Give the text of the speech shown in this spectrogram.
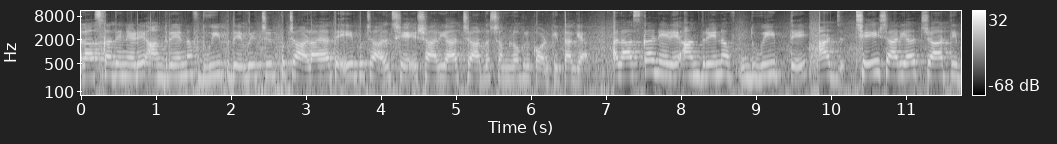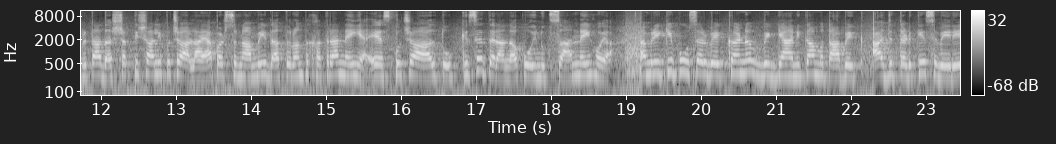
ਅਲਾਸਕਾ ਦੇ ਨੇੜੇ ਆਂਦਰੇਨਫ ਦਵੀਪ ਦੇ ਵਿੱਚ ਭੂਚਾਲ ਆਇਆ ਤੇ ਇਹ ਭੂਚਾਲ 6.4 ਦਸ਼ਮਲਵ ਰਿਕਾਰਡ ਕੀਤਾ ਗਿਆ। ਅਲਾਸਕਾ ਨੇੜੇ ਆਂਦਰੇਨਫ ਦਵੀਪ ਤੇ ਅੱਜ 6.4 ਤੀਬਰਤਾ ਦਾ ਸ਼ਕਤੀਸ਼ਾਲੀ ਭੂਚਾਲ ਆਇਆ, ਪਰ ਸੁਨਾਮੀ ਦਾ ਤੁਰੰਤ ਖਤਰਾ ਨਹੀਂ ਹੈ। ਇਸ ਭੂਚਾਲ ਤੋਂ ਕਿਸੇ ਤਰ੍ਹਾਂ ਦਾ ਕੋਈ ਨੁਕਸਾਨ ਨਹੀਂ ਹੋਇਆ। ਅਮਰੀਕੀ ਭੂ ਸਰਵੇਖਣ ਵਿਗਿਆਨਿਕਾਂ ਮੁਤਾਬਕ ਅੱਜ ਤੜਕੇ ਸਵੇਰੇ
